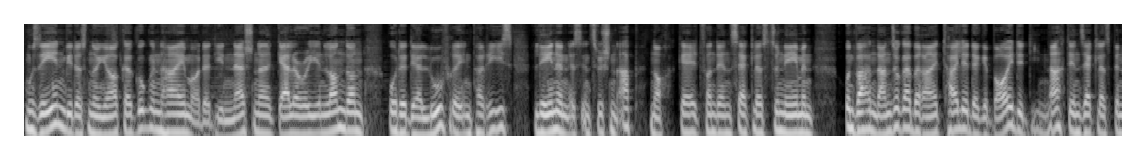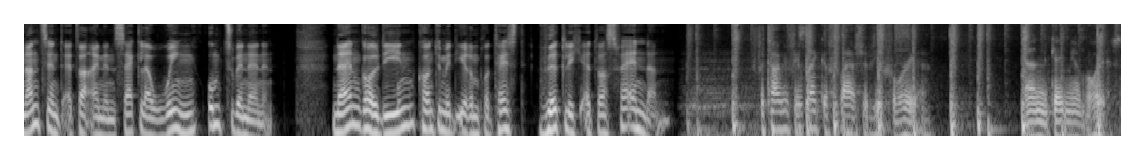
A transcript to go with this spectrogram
Museen wie das New Yorker Guggenheim oder die National Gallery in London oder der Louvre in Paris lehnen es inzwischen ab, noch Geld von den Sacklers zu nehmen und waren dann sogar bereit, Teile der Gebäude, die nach den Sacklers benannt sind, etwa einen Sackler Wing, umzubenennen. Nan Goldin konnte mit ihrem Protest wirklich etwas verändern. Photography is like a flash of euphoria and gave me a voice.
